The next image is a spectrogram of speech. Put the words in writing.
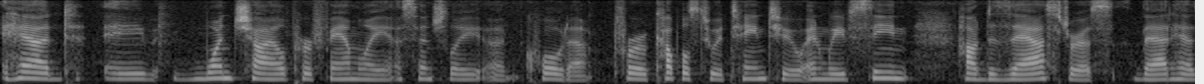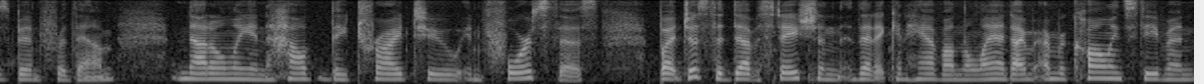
had a one child per family, essentially a quota for couples to attain to, and we've seen how disastrous that has been for them, not only in how they try to enforce this, but just the devastation that it can have on the land. I'm, I'm recalling, Steven,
